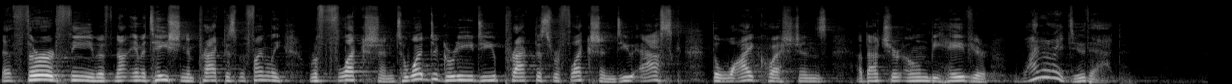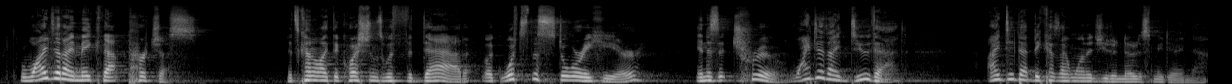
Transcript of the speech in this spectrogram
That third theme of not imitation and practice, but finally reflection. To what degree do you practice reflection? Do you ask the why questions about your own behavior? Why did I do that? Why did I make that purchase? It's kind of like the questions with the dad. Like, what's the story here? And is it true? Why did I do that? I did that because I wanted you to notice me doing that.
